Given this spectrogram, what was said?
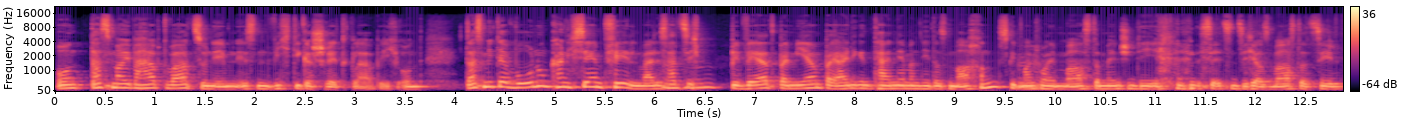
Und das mal überhaupt wahrzunehmen, ist ein wichtiger Schritt, glaube ich. Und das mit der Wohnung kann ich sehr empfehlen, weil es mhm. hat sich bewährt bei mir und bei einigen Teilnehmern, die das machen. Es gibt mhm. manchmal im Master Menschen, die setzen sich als Masterziel,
